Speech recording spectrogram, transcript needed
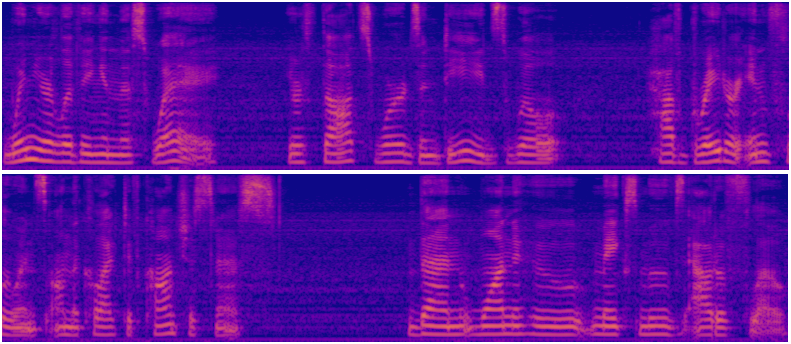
When you're living in this way, your thoughts, words, and deeds will have greater influence on the collective consciousness than one who makes moves out of flow.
